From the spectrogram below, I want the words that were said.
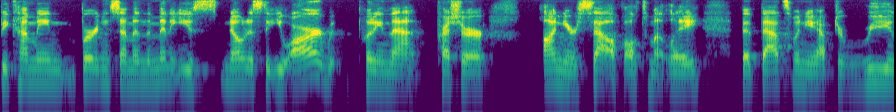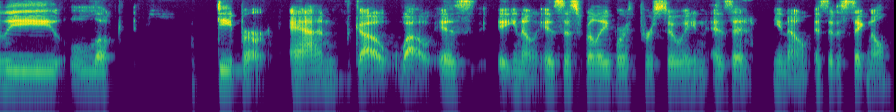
becoming burdensome, and the minute you notice that you are putting that pressure on yourself, ultimately, that that's when you have to really look deeper and go whoa is you know is this really worth pursuing? Is it you know is it a signal?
